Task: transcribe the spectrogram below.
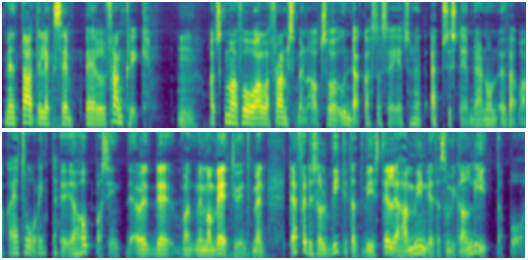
Men ta till exempel Frankrike. Mm. Att skulle man få alla fransmän alltså underkasta sig ett sånt här appsystem där någon övervakar? Jag tror inte. Jag hoppas inte det. Men man vet ju inte. Men därför är det så viktigt att vi istället har myndigheter som vi kan lita på.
